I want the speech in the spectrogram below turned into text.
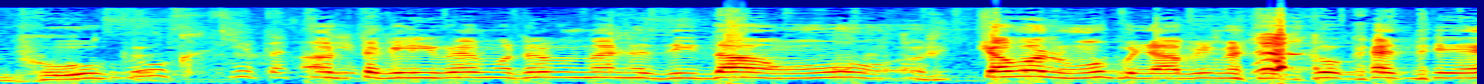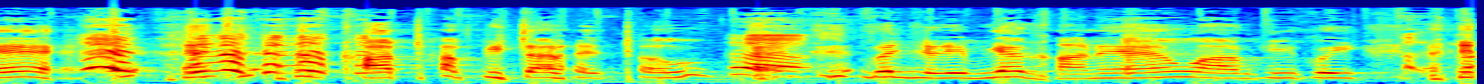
भूख भूख की तकलीफ़ तकलीफ़ है मतलब मैं नजीदा हूँ चवल हूँ पंजाबी में जिसको कहते हैं। खाता पीता रहता हूँ। बस जलेबियाँ खाने आया हूँ आपकी कोई है,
